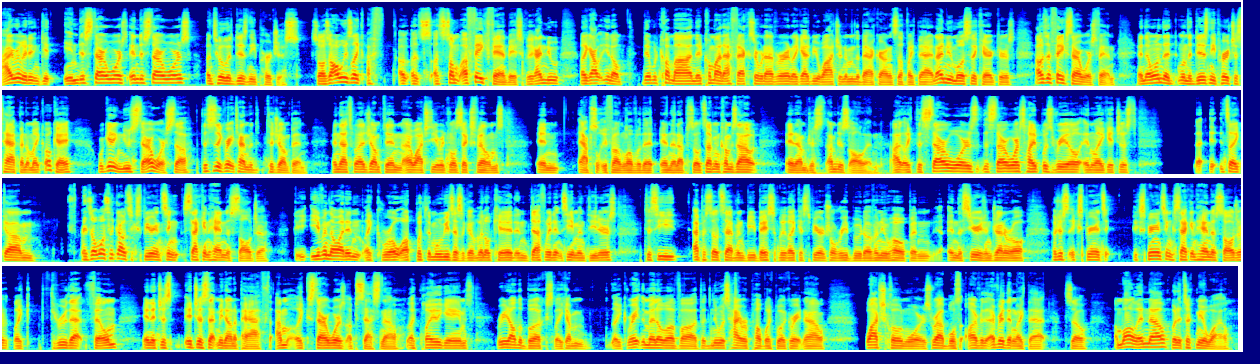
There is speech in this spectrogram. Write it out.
I really didn't get into Star Wars into Star Wars until the Disney purchase. So I was always like a, a, a- a- some a fake fan basically. Like I knew like I you know they would come on they'd come on FX or whatever and like I'd be watching them in the background and stuff like that. And I knew most of the characters. I was a fake Star Wars fan. And then when the when the Disney purchase happened, I'm like okay we're getting new Star Wars stuff. This is a great time to, to jump in. And that's when I jumped in. I watched the original six films and absolutely fell in love with it. And then Episode seven comes out and I'm just I'm just all in. I like the Star Wars the Star Wars hype was real and like it just it's like um it's almost like I was experiencing secondhand nostalgia. Even though I didn't like grow up with the movies as like a little kid and definitely didn't see them in theaters, to see episode 7 be basically like a spiritual reboot of A New Hope and in the series in general, I was just experiencing experiencing secondhand nostalgia like through that film, and it just it just set me down a path. I'm like Star Wars obsessed now. Like play the games, read all the books. Like I'm like right in the middle of uh, the newest High Republic book right now. Watch Clone Wars, Rebels, everything, everything like that. So I'm all in now, but it took me a while.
